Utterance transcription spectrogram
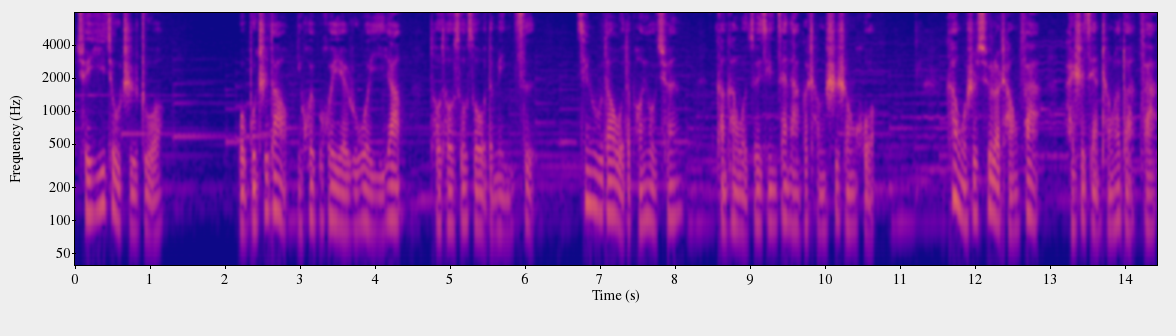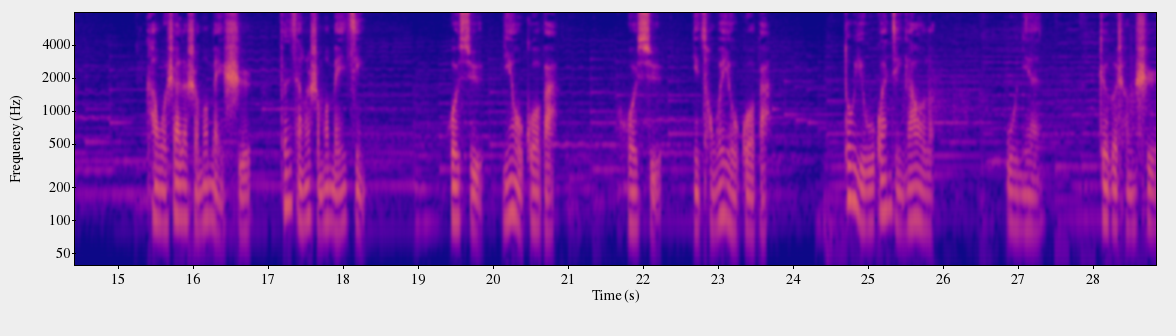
却依旧执着。我不知道你会不会也如我一样，偷偷搜索我的名字，进入到我的朋友圈，看看我最近在哪个城市生活，看我是蓄了长发还是剪成了短发，看我晒了什么美食，分享了什么美景。或许你有过吧，或许你从未有过吧，都已无关紧要了。五年，这个城市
